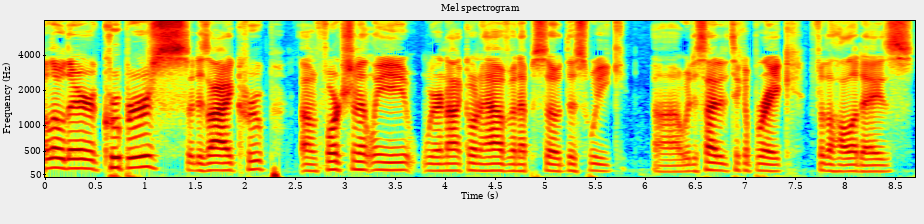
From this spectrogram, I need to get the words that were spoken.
Hello there, Kroopers. It is I, Kroop. Unfortunately, we're not going to have an episode this week. Uh, we decided to take a break for the holidays.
